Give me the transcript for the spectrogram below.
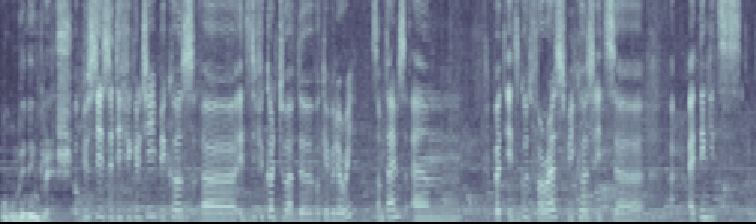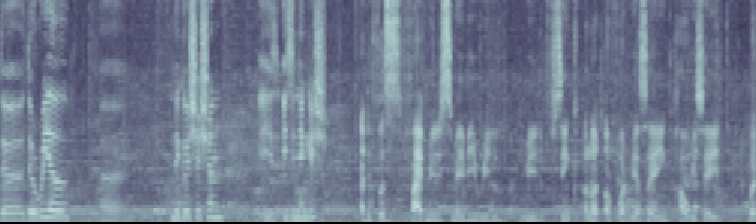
All in English. Obviously it's a difficulty because uh, it's difficult to have the vocabulary sometimes, and, but it's good for us because it's, uh, I think it's the, the real uh, negotiation is, is in English. At the first five minutes maybe we'll, we'll think a lot of what we are saying, how we say it, but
